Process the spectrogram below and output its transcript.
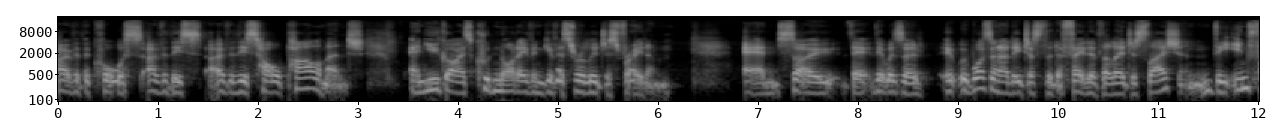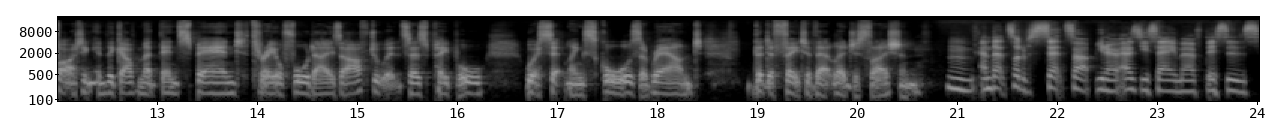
over the course over this over this whole parliament, and you guys could not even give us religious freedom. And so there, there was a. It wasn't only just the defeat of the legislation. The infighting in the government then spanned three or four days afterwards, as people were settling scores around the defeat of that legislation. Mm, and that sort of sets up, you know, as you say, Murph, this is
